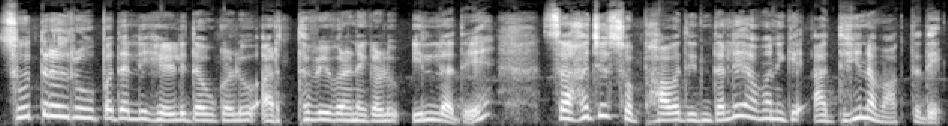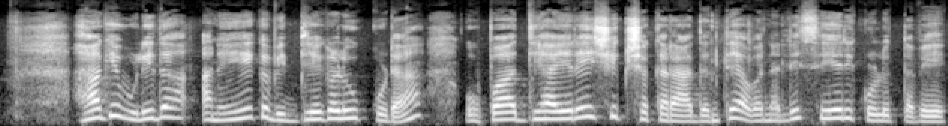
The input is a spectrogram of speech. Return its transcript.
ಸೂತ್ರ ರೂಪದಲ್ಲಿ ಹೇಳಿದವುಗಳು ಅರ್ಥ ವಿವರಣೆಗಳು ಇಲ್ಲದೆ ಸಹಜ ಸ್ವಭಾವದಿಂದಲೇ ಅವನಿಗೆ ಅಧೀನವಾಗ್ತದೆ. ಹಾಗೆ ಉಳಿದ ಅನೇಕ ವಿದ್ಯೆಗಳೂ ಕೂಡ ಉಪಾಧ್ಯಾಯರೇ ಶಿಕ್ಷಕರಾದಂತೆ ಅವನಲ್ಲಿ ಸೇರಿಕೊಳ್ಳುತ್ತವೆ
